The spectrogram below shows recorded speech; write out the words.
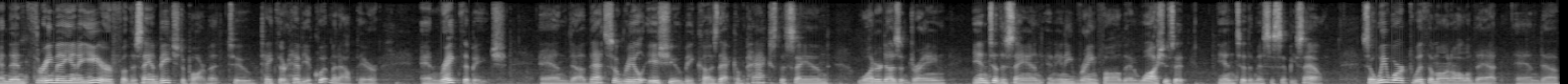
And then three million a year for the sand beach department to take their heavy equipment out there and rake the beach. And uh, that's a real issue because that compacts the sand, water doesn't drain into the sand, and any rainfall then washes it into the Mississippi Sound. So we worked with them on all of that, and uh,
